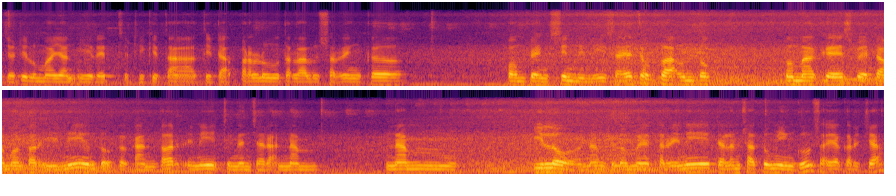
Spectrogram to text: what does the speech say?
jadi lumayan irit. Jadi kita tidak perlu terlalu sering ke pom bensin ini. Saya coba untuk memakai sepeda motor ini untuk ke kantor ini dengan jarak 6 6 kilo 6 km ini dalam satu minggu saya kerja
